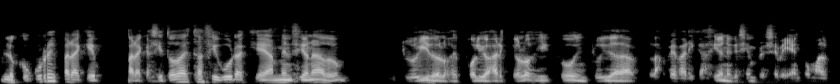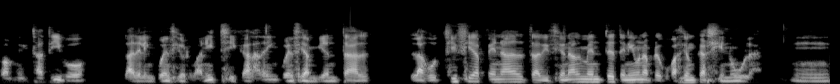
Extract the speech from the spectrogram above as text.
Lo que ocurre es para que para casi todas estas figuras que has mencionado, incluidos los expolios arqueológicos, incluidas las prevaricaciones que siempre se veían como algo administrativo, la delincuencia urbanística, la delincuencia ambiental, la justicia penal tradicionalmente tenía una preocupación casi nula. Mm,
